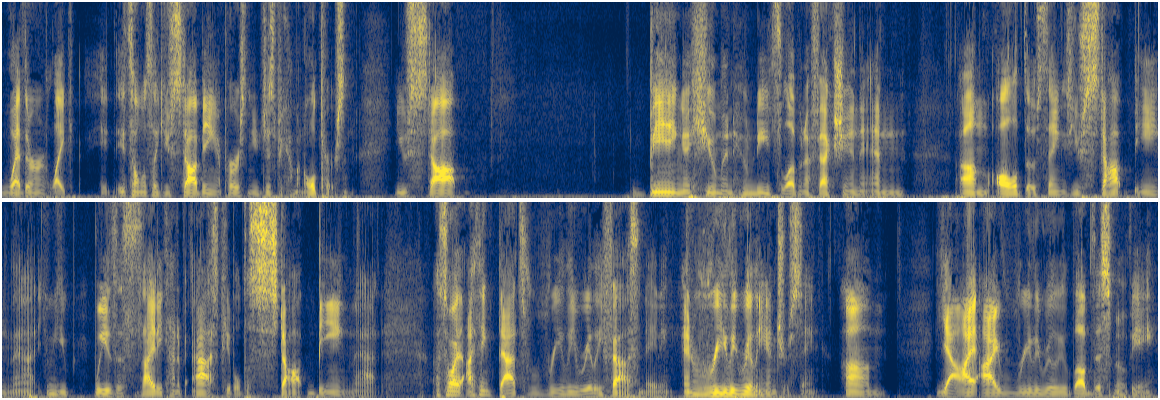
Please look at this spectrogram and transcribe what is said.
whether like it's almost like you stop being a person, you just become an old person. You stop being a human who needs love and affection and um, all of those things. You stop being that. You, we as a society kind of ask people to stop being that. So I, I think that's really, really fascinating and really, really interesting. Um, yeah, I, I really, really love this movie.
